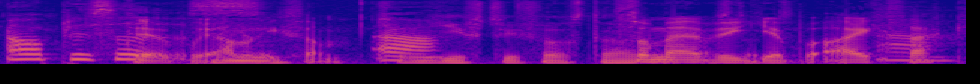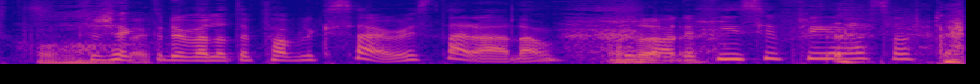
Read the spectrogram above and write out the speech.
Ja, precis. tv-program liksom. Som Ja. gift vid första Som är bygger på, ja, exakt. Ja. Försökte du vara lite public service där Adam? du? det finns ju flera sorter.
